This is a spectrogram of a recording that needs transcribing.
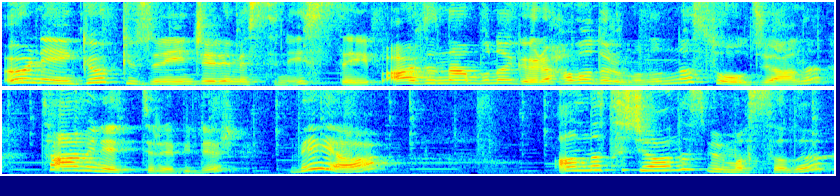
Örneğin gökyüzünü incelemesini isteyip ardından buna göre hava durumunun nasıl olacağını tahmin ettirebilir veya anlatacağınız bir masalı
